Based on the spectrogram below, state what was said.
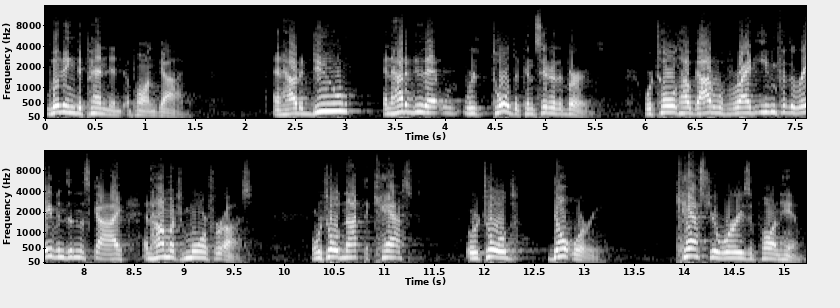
living dependent upon God and how to do and how to do that we're told to consider the birds we're told how god will provide even for the ravens in the sky and how much more for us. And we're told not to cast we're told don't worry. Cast your worries upon him.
